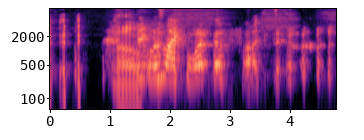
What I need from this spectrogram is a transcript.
Oh, people was like, "What the fuck?" Dude?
